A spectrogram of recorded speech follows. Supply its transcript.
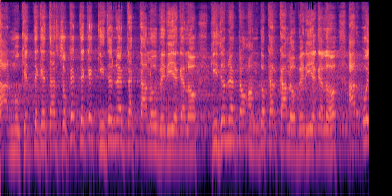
তার মুখের থেকে, তার চোখের থেকে কি যেন একটা কালো বেরিয়ে গেল, কি যেন একটা অন্ধকার কালো বেরিয়ে গেল, আর ওই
